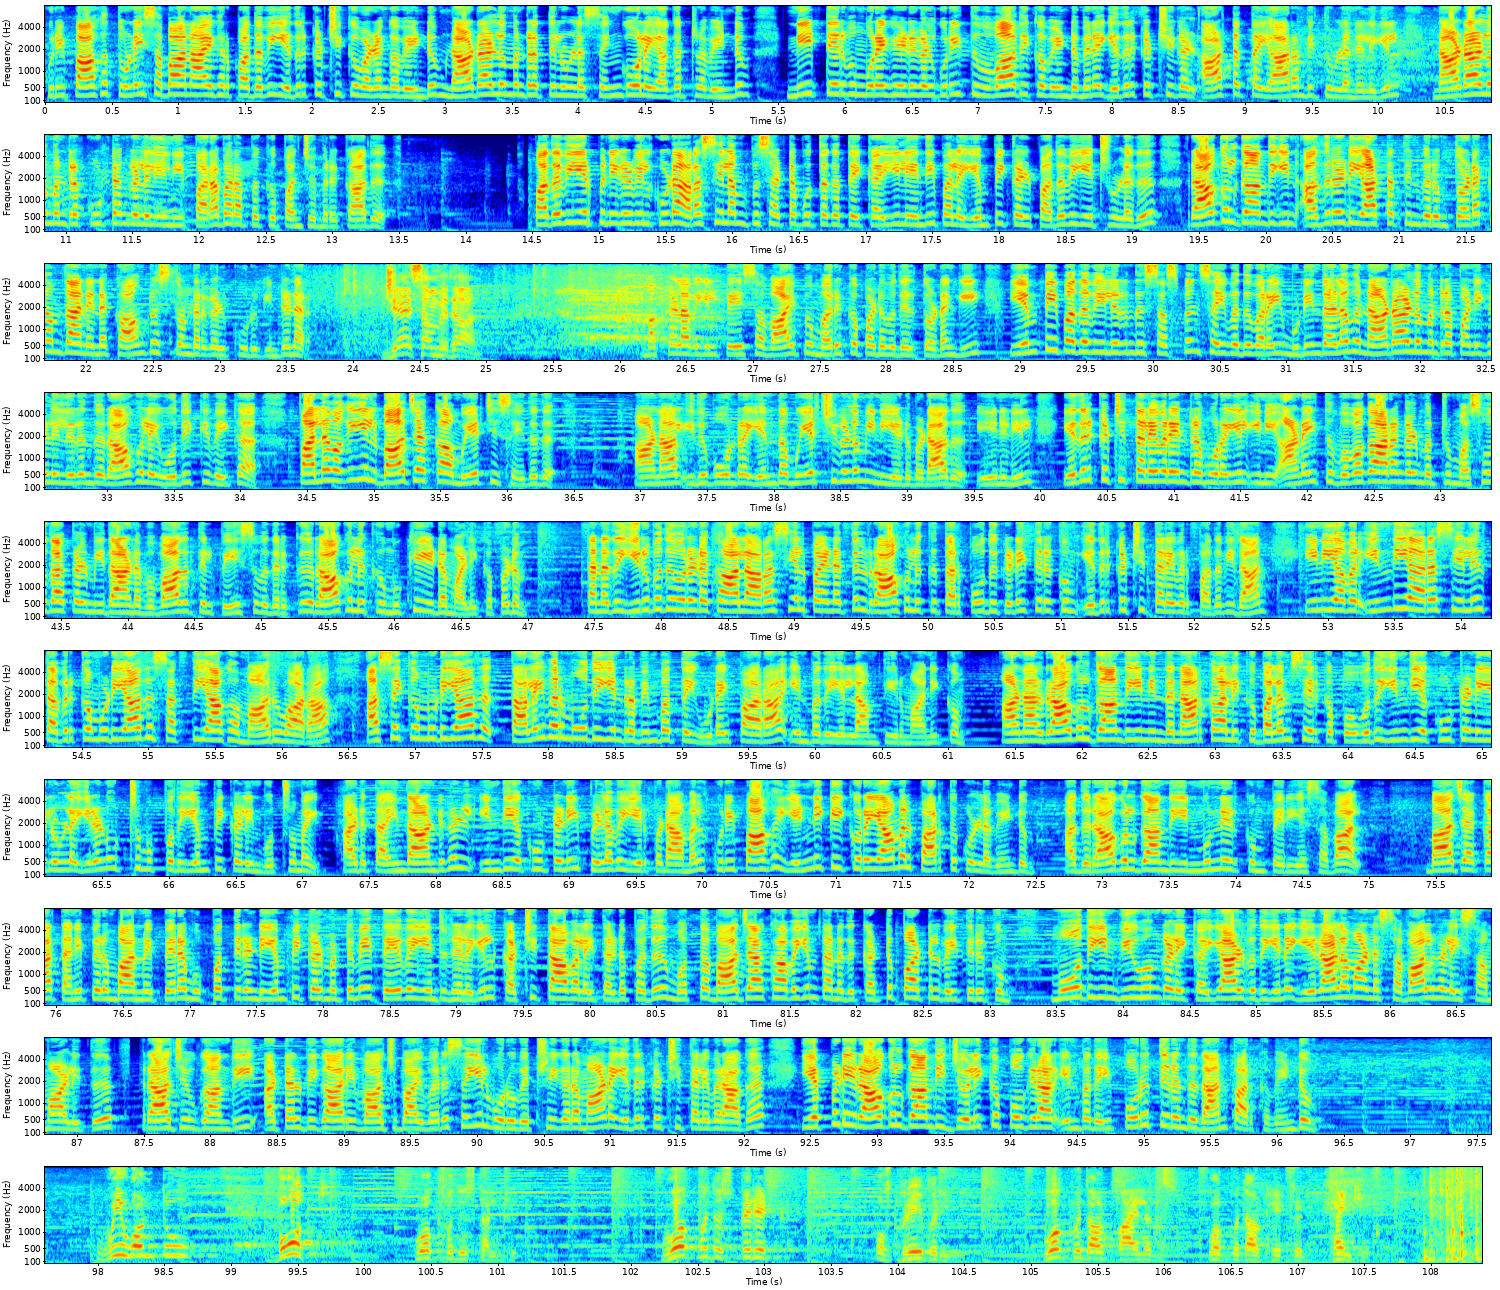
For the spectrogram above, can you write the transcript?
குறிப்பாக துணை சபாநாயகர் பதவி எதிர்க்கட்சிக்கு வழங்க வேண்டும் நாடாளுமன்றத்தில் உள்ள செங்கோலை அகற்ற வேண்டும் நீட் தேர்வு முறைகேடுகள் குறித்து விவாதிக்க வேண்டும் என எதிர்க்கட்சிகள் ஆட்டத்தை ஆரம்பித்துள்ள நிலையில் நாடாளுமன்ற கூட்டங்களில் இனி பரபரப்புக்கு பஞ்சம் இருக்காது. பதவியேற்பு நிகழ்வில் கூட அரசியலமைப்பு சட்ட புத்தகத்தை கையிலேந்தி பல எம்பிக்கள் பதவியேற்றுள்ளது. ராகுல் காந்தியின் அதிரடி ஆட்டத்தின் வெறும் தொடக்கம்தான் என காங்கிரஸ் தொண்டர்கள் கூறுகின்றனர். மக்களவையில் பேச வாய்ப்பு மறுக்கப்படுவதில் தொடங்கி எம்பி பதவியிலிருந்து சஸ்பெண்ட் செய்வது வரை முடிந்தளவு நாடாளுமன்ற பணிகளில் இருந்து ராகுலை ஒதுக்கி வைக்க பல வகையில் பாஜக முயற்சி செய்தது. ஆனால் இதுபோன்ற எந்த முயற்சிகளும் இனி எடுபடாது. ஏனெனில் எதிர்க்கட்சித் தலைவர் என்ற முறையில் இனி அனைத்து விவகாரங்கள் மற்றும் மசோதாக்கள் மீதான விவாதத்தில் பேசுவதற்கு ராகுலுக்கு முக்கிய இடம் அளிக்கப்படும். தனது இருபது வருட கால அரசியல் பயணத்தில் ராகுலுக்கு தற்போது கிடைத்திருக்கும் எதிர்க்கட்சித் தலைவர் பதவிதான் இனி அவர் இந்திய அரசியலில் தவிர்க்க முடியாத சக்தியாக மாறுவாரா அசைக்க முடியாத தலைவர் மோடி என்ற பிம்பத்தை உடைப்பாரா என்பதையெல்லாம் தீர்மானிக்கும். ஆனால் ராகுல் காந்தியின் இந்த நாற்காலிக்கு பலம் சேர்க்கப் போவது இந்திய கூட்டணியில் உள்ள இருநூற்று முப்பது எம்பிக்களின் ஒற்றுமை. அடுத்த ஐந்து ஆண்டுகள் இந்திய கூட்டணி பிளவு ஏற்படாமல் குறிப்பாக எண்ணிக்கை குறையாமல் பார்த்துக் கொள்ள வேண்டும். அது ராகுல் காந்தியின் முன்னிற்கும் பெரிய சவால். பாஜக தனிப்பெரும்பான்மை பெற முப்பத்தி இரண்டு எம்பிக்கள் மட்டுமே தேவை என்ற நிலையில் கட்சித் தாவலை தடுப்பது மொத்த பாஜகவையும் தனது கட்டுப்பாட்டில் வைத்திருக்கும் மோடியின் வியூகங்களை கையாள்வது என ஏராளமான சவால்களை சமாளித்து ராஜீவ்காந்தி அடல் பிகாரி வாஜ்பாய் வரிசையில் ஒரு வெற்றிகரமான எதிர்க்கட்சித் தலைவராக எப்படி ராகுல் காந்தி ஜொலிக்கப் போகிறார் என்பதை பொறுத்திருந்துதான் பார்க்க வேண்டும். We want to both work for this country, work with the spirit of bravery, work without violence, work without hatred. Thank you.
